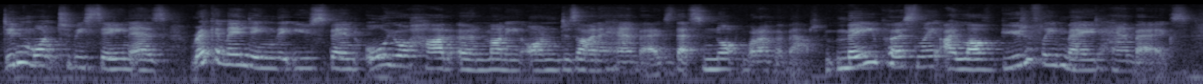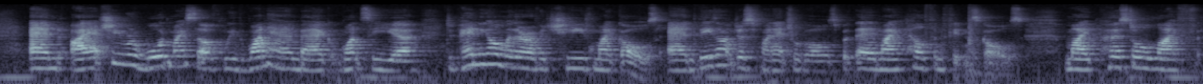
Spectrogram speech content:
didn't want to be seen as recommending that you spend all your hard-earned money on designer handbags. That's not what I'm about. Me personally, I love beautifully made handbags and I actually reward myself with one handbag once a year depending on whether I've achieved my goals and these aren't just financial goals but they're my health and fitness goals my personal life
